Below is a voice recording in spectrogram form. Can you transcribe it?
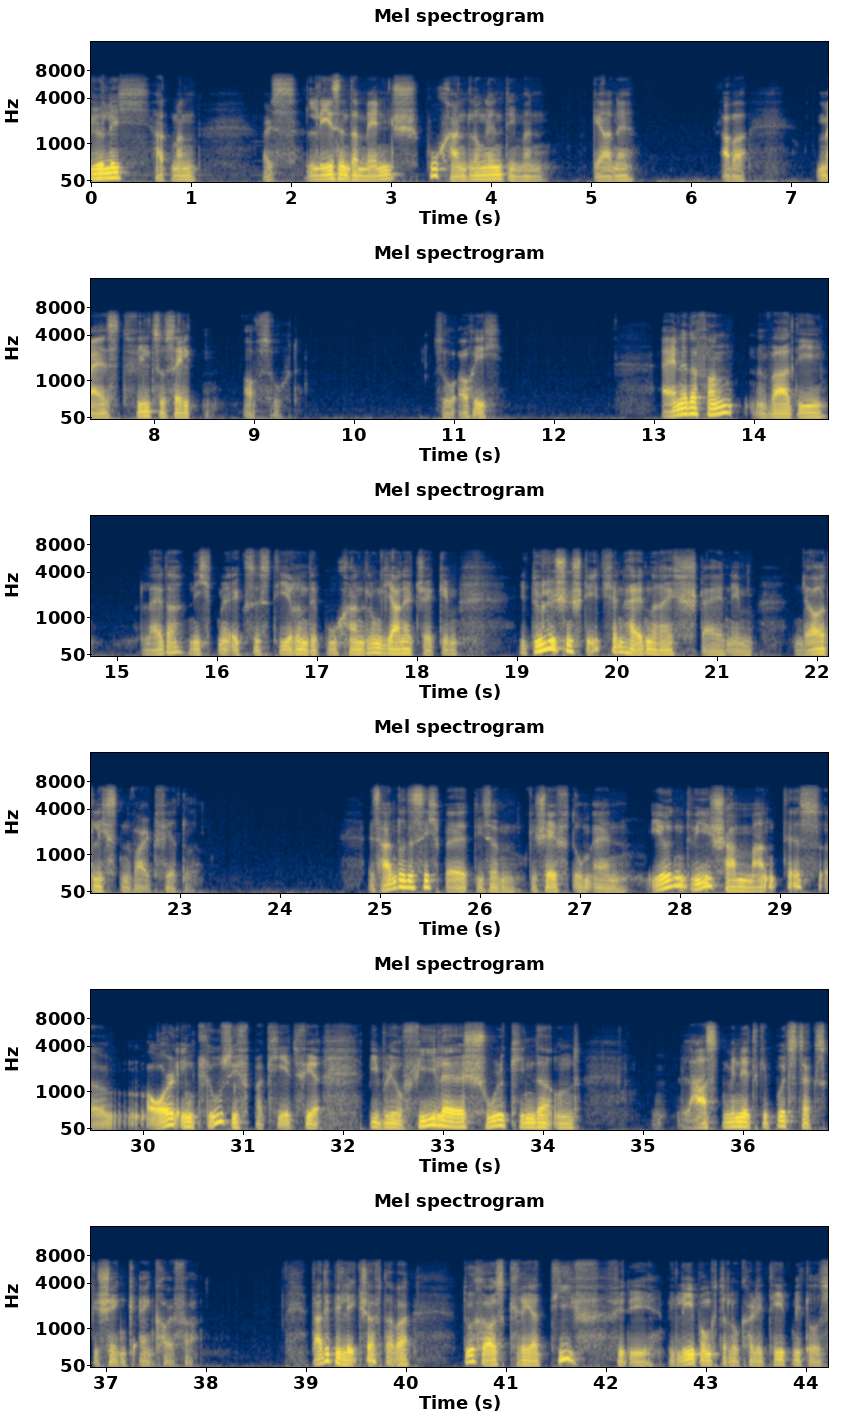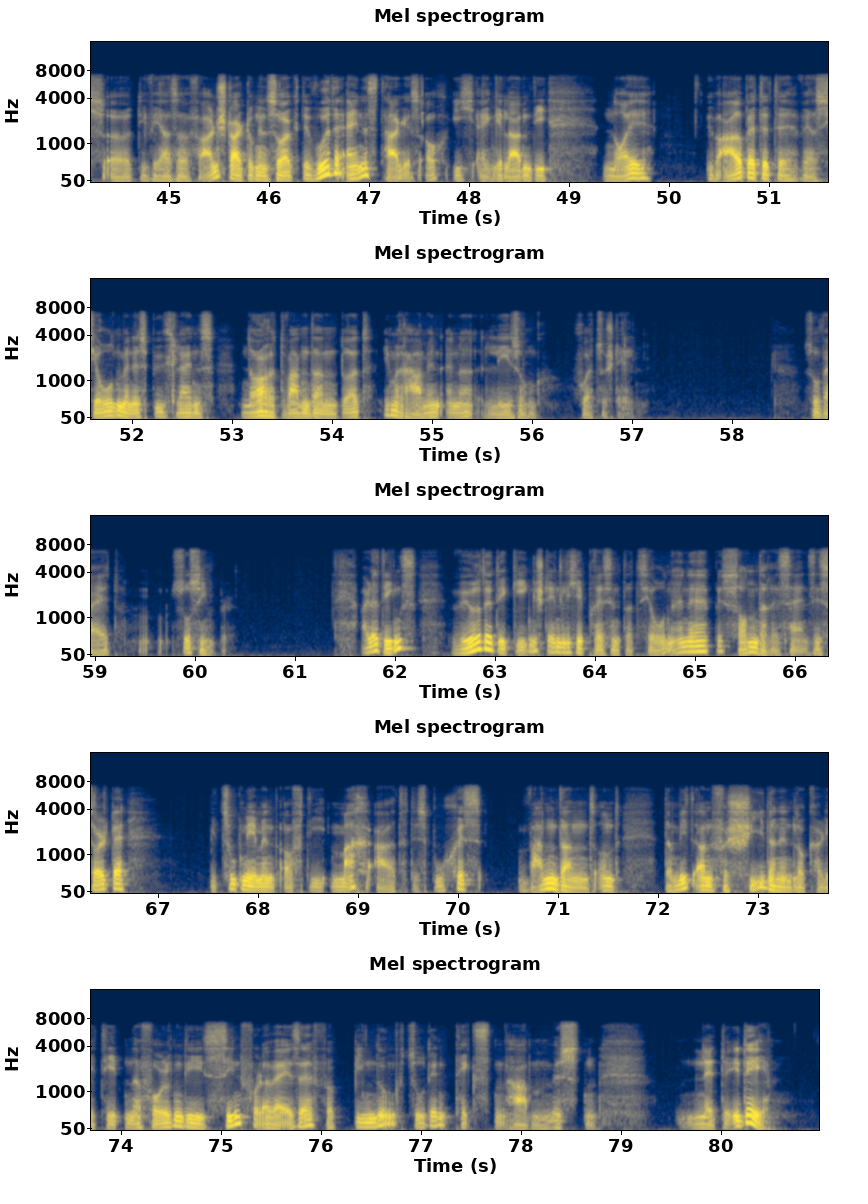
Natürlich hat man als lesender Mensch Buchhandlungen, die man gerne, aber meist viel zu selten aufsucht. So auch ich. Eine davon war die leider nicht mehr existierende Buchhandlung Janecek im idyllischen Städtchen Heidenreichstein im nördlichsten Waldviertel. Es handelte sich bei diesem Geschäft um ein irgendwie charmantes äh, All-Inclusive-Paket für Bibliophile, Schulkinder und Last-Minute-Geburtstagsgeschenkeinkäufer. Da die Belegschaft aber durchaus kreativ für die Belebung der Lokalität mittels äh, diverser Veranstaltungen sorgte, wurde eines Tages auch ich eingeladen, die neu überarbeitete Version meines Büchleins Nordwandern dort im Rahmen einer Lesung vorzustellen. Soweit, so simpel. Allerdings würde die gegenständliche Präsentation eine besondere sein. Sie sollte, bezugnehmend auf die Machart des Buches, wandernd und damit an verschiedenen Lokalitäten erfolgen, die sinnvollerweise Verbindung zu den Texten haben müssten. Nette Idee,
